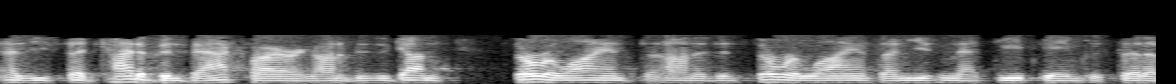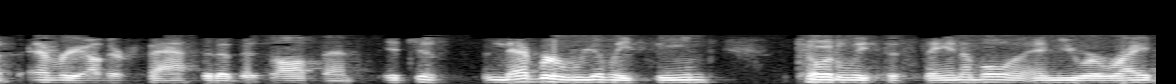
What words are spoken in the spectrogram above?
as you said, kind of been backfiring on him because he's gotten so reliant on it and so reliant on using that deep game to set up every other facet of this offense. It just never really seemed totally sustainable. And you were right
